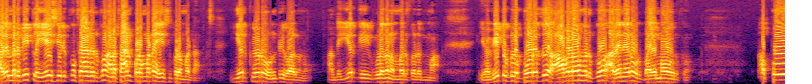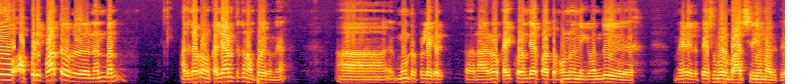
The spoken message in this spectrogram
அதே மாதிரி வீட்டில் ஏசி இருக்கும் ஃபேன் இருக்கும். ஆனால் ஃபேன் போட மாட்டான் ஏசி போட மாட்டான். இயற்கையோட ஒன்றி வாழணும். அந்த இயற்கைக்குள்ளே தான் நம்ம இருக்கணுமா இவன் வீட்டுக்குள்ளே போகிறது ஆவலாகவும் இருக்கும் அதே நேரம் ஒரு பயமாகவும் இருக்கும். அப்போ அப்படி பார்த்த ஒரு நண்பன் அதுக்கப்புறம் கல்யாணத்துக்கு நான் போயிருந்தேன். மூன்று பிள்ளைகள். நான் கை குழந்தையா பார்த்த பொண்ணு இன்னைக்கு வந்து மேடையில் பேசும்போது ரொம்ப ஆச்சரியமா இருக்கு.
